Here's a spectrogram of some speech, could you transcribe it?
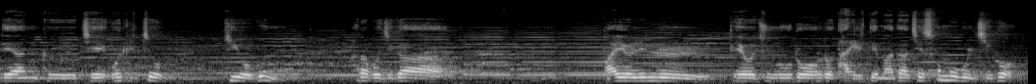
대한 그 제 어릴 적 기억은 할아버지가 바이올린을 배워주러 다닐 때마다 제 손목을 쥐고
